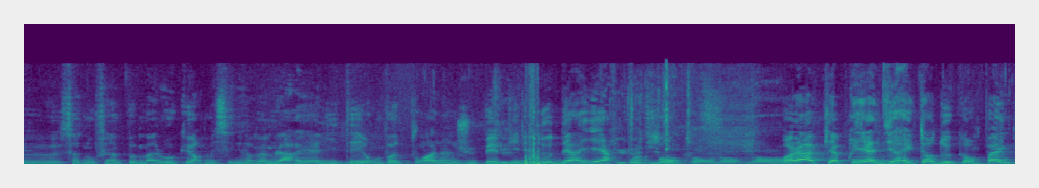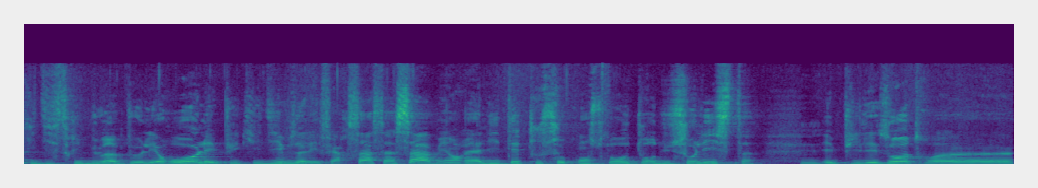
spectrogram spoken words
Euh, ça nous fait un peu mal au cœur, mais c'est quand même la réalité. On vote pour Alain Juppé, puis les autres derrière. Quoi. Bon. dans Voilà, puis après, il y a le directeur de campagne qui distribue un peu les rôles et puis qui dit vous allez faire ça, ça, ça. Mais en réalité, tout se construit autour du soliste. Et puis les autres, euh,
